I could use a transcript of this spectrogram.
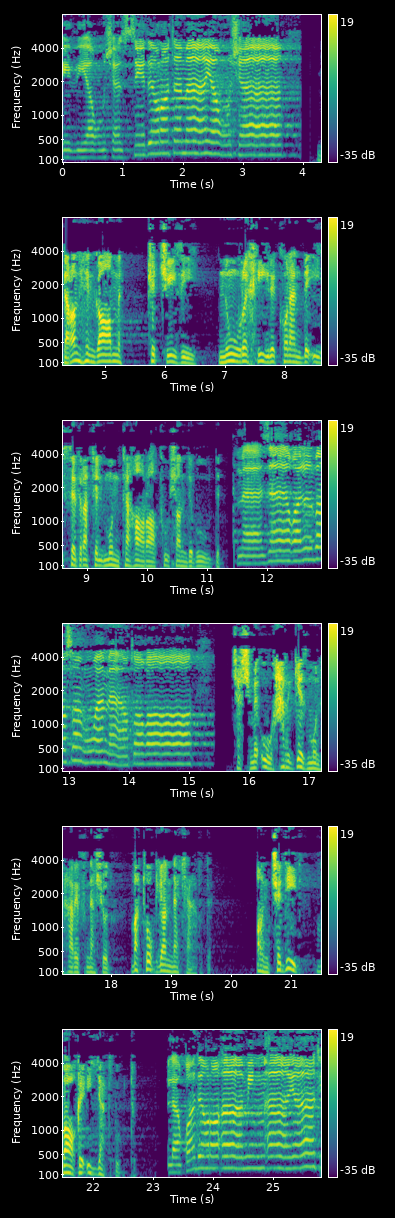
اذ یغش السدرة ما یغشا در آن هنگام که چیزی نور خیره کننده ای صدرت المنتها را پوشانده بود. ما زاغ البصر وما طغى. چشم او هرگز منحرف نشد و تقیان نکرد. آنچه دید واقعیت بود. لقد رأى من آیات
